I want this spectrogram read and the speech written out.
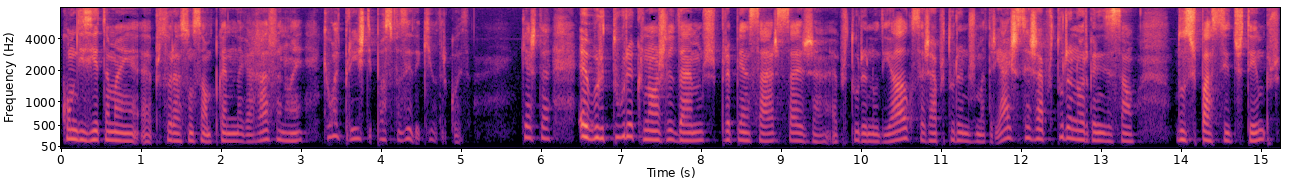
como dizia também a professora Assunção, pegando na garrafa, não é? Que eu olho para isto e posso fazer daqui outra coisa. Que esta abertura que nós lhe damos para pensar, seja abertura no diálogo, seja abertura nos materiais, seja abertura na organização dos espaços e dos tempos,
